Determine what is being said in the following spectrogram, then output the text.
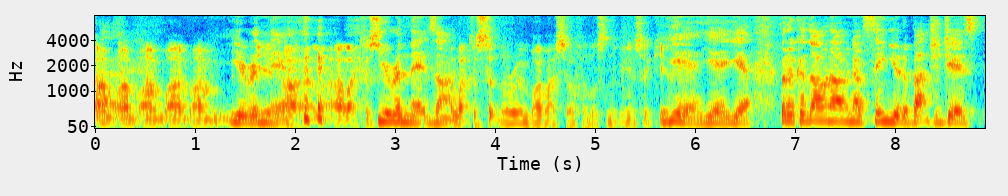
I'm, I'm, I'm, I'm, I'm, You're in yeah, there. I, I, I like to sit, you're in that zone. I like to sit in the room by myself and listen to music. Yeah. Yeah, yeah, yeah. But because I know, mean, I've seen you at a bunch of jazz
